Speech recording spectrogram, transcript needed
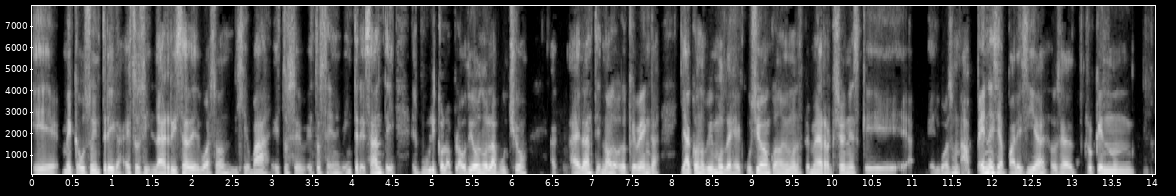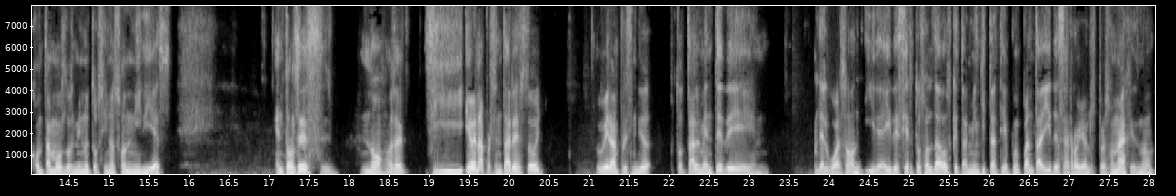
eh, me causó intriga. Esto sí, la risa del guasón, dije, va, esto se, esto se ve interesante. El público lo aplaudió, no la buchó. Adelante, ¿no? Lo que venga. Ya cuando vimos la ejecución, cuando vimos las primeras reacciones, que el guasón apenas se aparecía, o sea, creo que no, contamos los minutos y no son ni 10. Entonces, no, o sea, si iban a presentar esto, hubieran prescindido totalmente de, del guasón y de ahí de ciertos soldados que también quitan tiempo en pantalla y desarrollan los personajes, ¿no?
